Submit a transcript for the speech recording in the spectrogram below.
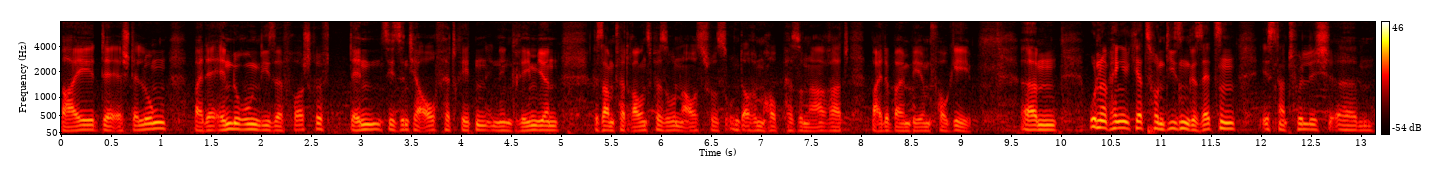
bei der Erstellung, bei der Änderung dieser Vorschrift. Denn sie sind ja auch vertreten in den Gremien Gesamtvertrauenspersonenausschuss und auch im Haupt Personalrat, beide beim BMVG. Ähm, unabhängig jetzt von diesen Gesetzen ist natürlich ähm,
